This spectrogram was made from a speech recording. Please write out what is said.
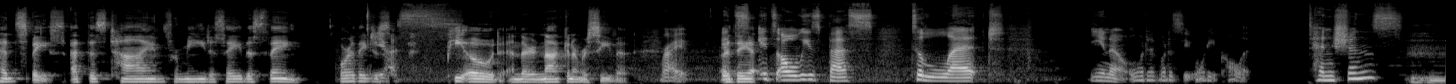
headspace at this time for me to say this thing or are they just yes. PO'd and they're not going to receive it Right. Are It's, they- it's always best to let, you know, what, what is the, what do you call it? Tensions? hmm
